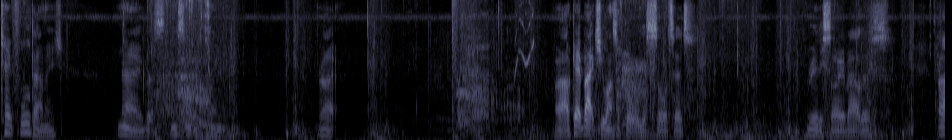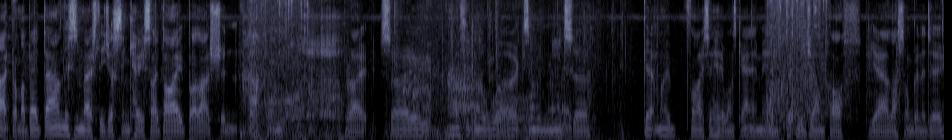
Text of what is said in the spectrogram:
take full damage? No, but that's not the point. Right. Alright, I'll get back to you once I've got all this sorted. Really sorry about this. Alright, got my bed down. This is mostly just in case I die, but that shouldn't happen. Right, so how's it going to work? I'm going to need to get my fighter here once getting him in and quickly jump off. Yeah, that's what I'm going to do.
